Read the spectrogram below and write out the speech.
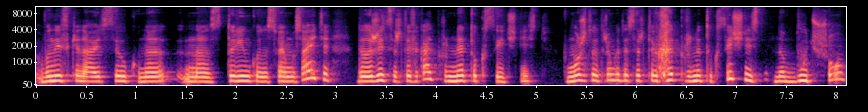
вони скидають ссылку на, на сторінку на своєму сайті, де лежить сертифікат про нетоксичність. Ви можете отримати сертифікат про нетоксичність на будь-що.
